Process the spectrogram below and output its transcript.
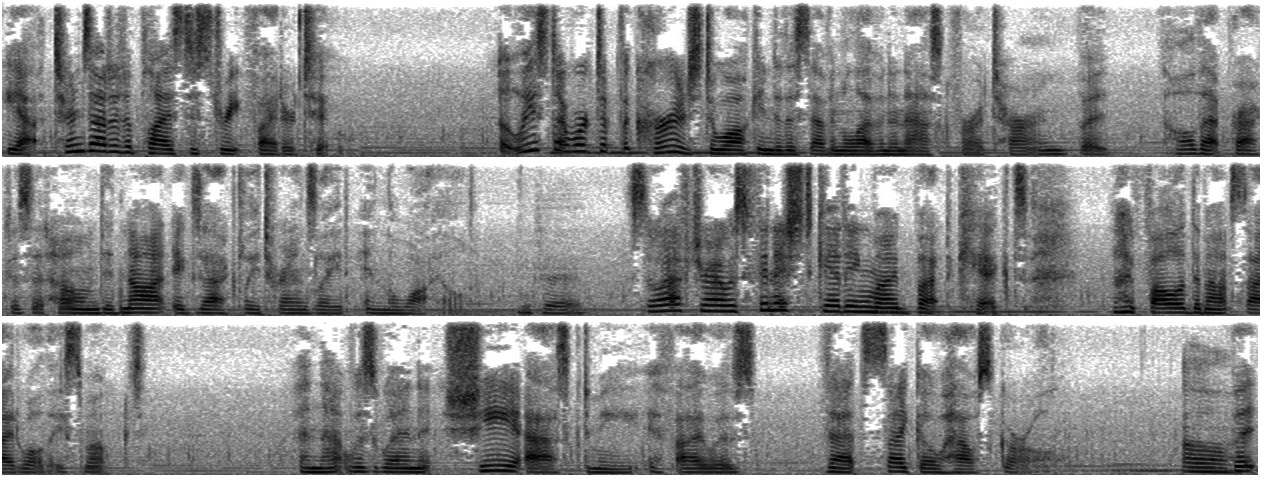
Yeah, turns out it applies to Street Fighter too. At least I worked up the courage to walk into the 7-Eleven and ask for a turn, but all that practice at home did not exactly translate in the wild. Okay. So after I was finished getting my butt kicked, I followed them outside while they smoked. And that was when she asked me if I was that psycho house girl. Oh, but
